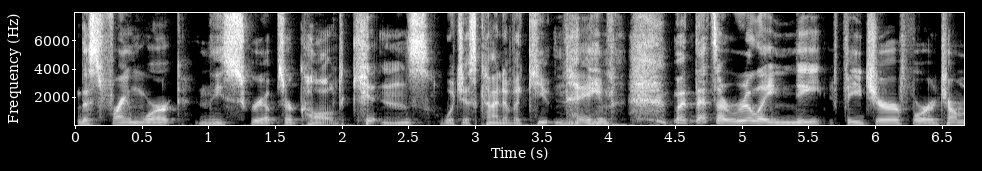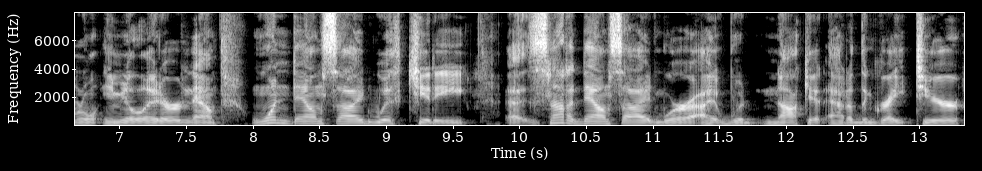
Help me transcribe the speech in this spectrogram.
this framework and these scripts are called kittens, which is kind of a cute name, but that's a really neat feature for a terminal emulator. Now, one downside with Kitty, uh, it's not a downside where I would knock it out of the great tier,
